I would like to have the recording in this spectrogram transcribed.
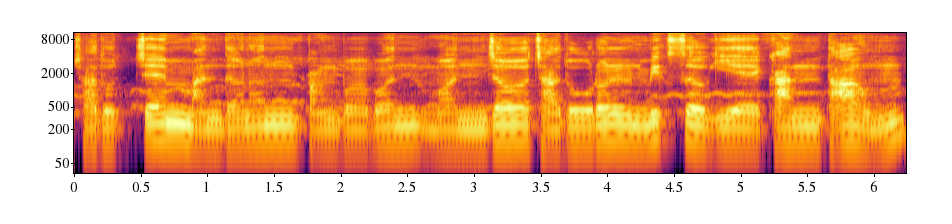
자두잼 만드는 방법은 먼저 자두를 믹서기에 간 다음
